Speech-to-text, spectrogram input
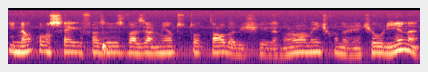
e não consegue fazer o esvaziamento total da bexiga. Normalmente, quando a gente urina,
